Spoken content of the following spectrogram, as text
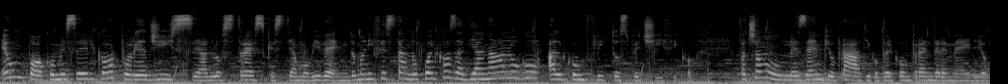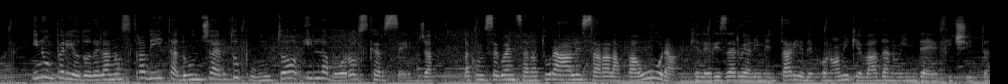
È un po' come se il corpo reagisse allo stress che stiamo vivendo, manifestando qualcosa di analogo al conflitto specifico. Facciamo un esempio pratico per comprendere meglio. In un periodo della nostra vita, ad un certo punto, il lavoro scarseggia. La conseguenza naturale sarà la paura che le riserve alimentari ed economiche vadano in deficit.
